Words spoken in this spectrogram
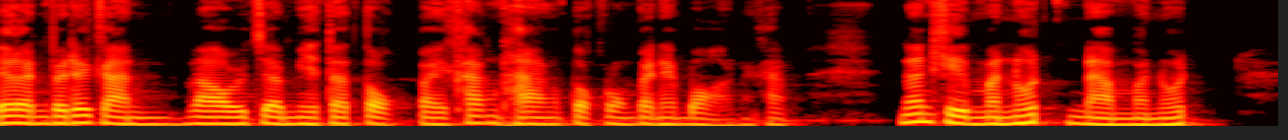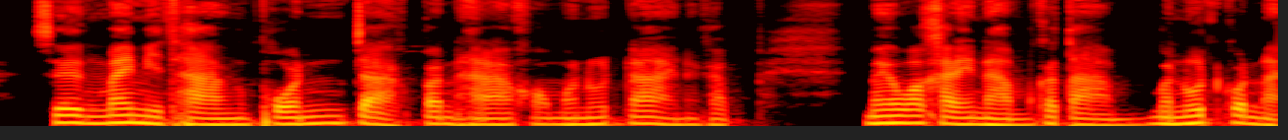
เดินไปด้วยกัน เราจะมีแต่ตกไปข้างทางตกลงไปในบ่อนะครับ นั่นคือมนุษย์นำมนุษย์ ซึ่งไม่มีทางพ้นจากปัญหาของมนุษย์ได้นะครับ ไม่ว่าใครนำก็ตาม มนุษย์คนไหน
